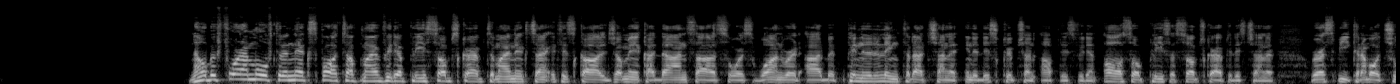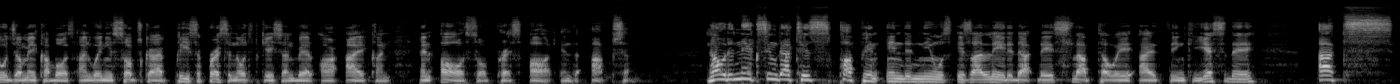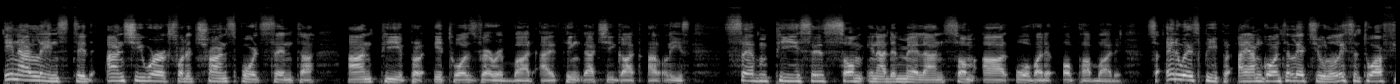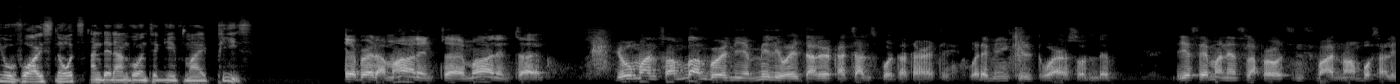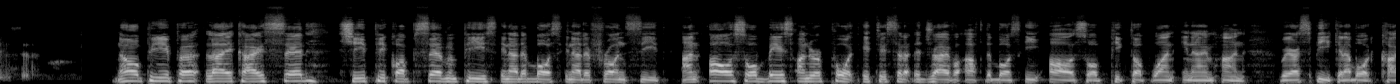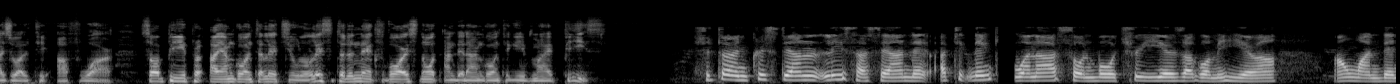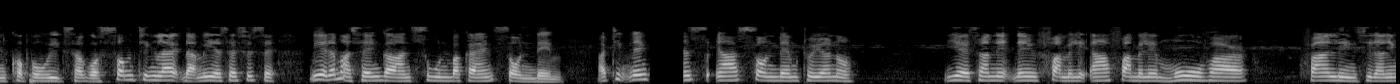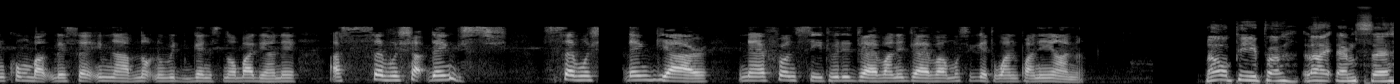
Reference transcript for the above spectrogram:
Now before I move to the next part of my video, please subscribe to my next channel. It is called Jamaica Dancehall Source. One word. I'll be pinning the link to that channel in the description of this video. And also, please subscribe to this channel. We're speaking about true Jamaica Buzz. And when you subscribe, please press the notification bell or icon. And also press all in the option. Now the next thing that is popping in the news is a lady that they slapped away, I think, yesterday at in Linstead and she works for the transport center. And people it was very bad. I think that she got at least seven pieces some in the melon some all over the upper body. So anyways people i am going to let you listen to a few voice notes and then i'm going to give my piece. Hey brother morning time morning time. You man from Bamboo named Millie where work at Transport Authority where they been killed two hours on them. You say man and slap her out since Van and Bus Linstead. Now people, like I said, she pick up seven piece in the bus in the front seat. And also based on the report, it is said that the driver of the bus, he also picked up one in his hand. We are speaking about casualty of war. So people, I am going to let you listen to the next voice note and then I'm going to give my piece. She turned Christian Lisa say and I think then one our son about three years ago me here uh, and one then couple weeks ago. Something like that. Me say she say me them are saying gone soon back and son them. I think them can son them to you know. Yes, and then family our family move her from Lindsay and then come back. They say him not have nothing with against nobody and then a seven shop then seven shop then gear in the front seat with the driver and the driver must get one penny on. Now people like them say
